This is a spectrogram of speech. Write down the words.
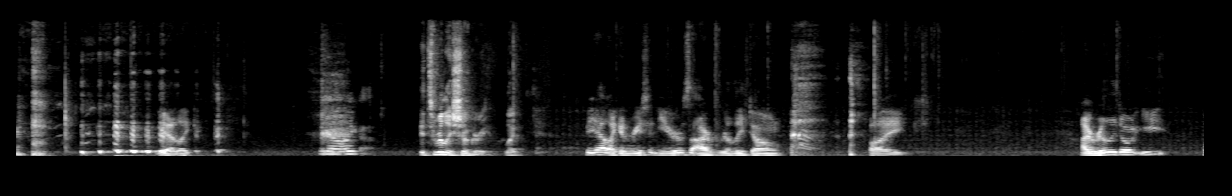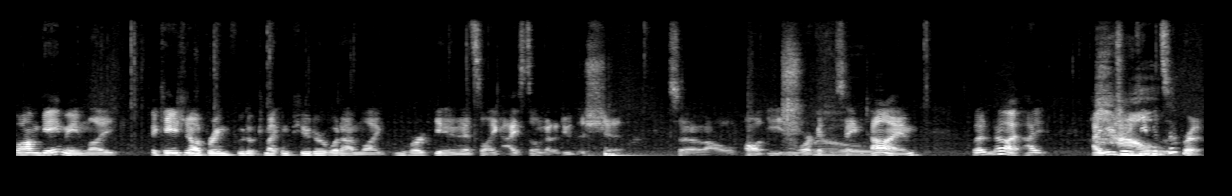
Yeah, like you know, like It's really sugary. Like, But yeah, like in recent years, I really don't like. I really don't eat while I'm gaming. Like, occasionally I'll bring food up to my computer when I'm like working, and it's like I still got to do this shit. So I'll I'll eat and work at the same time. But no, I I, I usually keep it separate.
